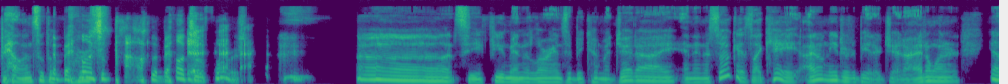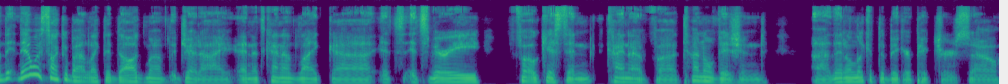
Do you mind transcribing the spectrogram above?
balance of the, the balance of power, the balance of force. Uh, let's see. A few Mandalorians have become a Jedi, and then Ahsoka is like, "Hey, I don't need her to be a Jedi. I don't want her." You know, they, they always talk about like the dogma of the Jedi, and it's kind of like uh, it's it's very focused and kind of uh, tunnel visioned. Uh, they don't look at the bigger picture. So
